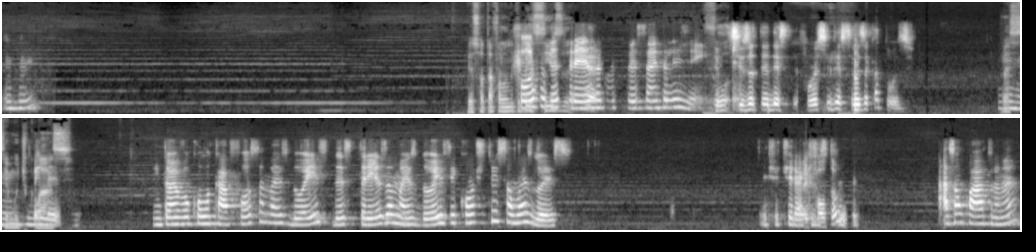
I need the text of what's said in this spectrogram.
Uhum. Pessoal tá falando que Força, precisa. destreza, é. constituição e inteligência. Você For- precisa ter des- força e destreza 14. Pra ser Uhum, multiclasse. Então eu vou colocar força mais dois, destreza mais dois e constituição mais dois. Deixa eu tirar Aí aqui. falta um. Ah, são quatro, né?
